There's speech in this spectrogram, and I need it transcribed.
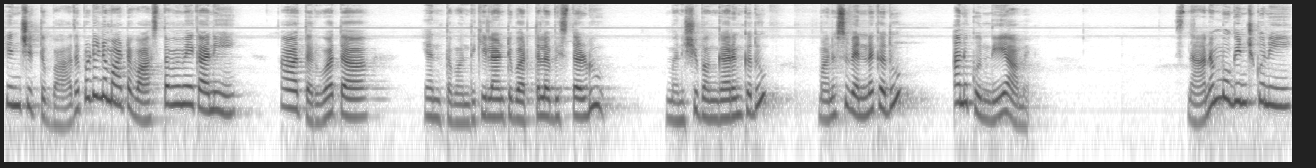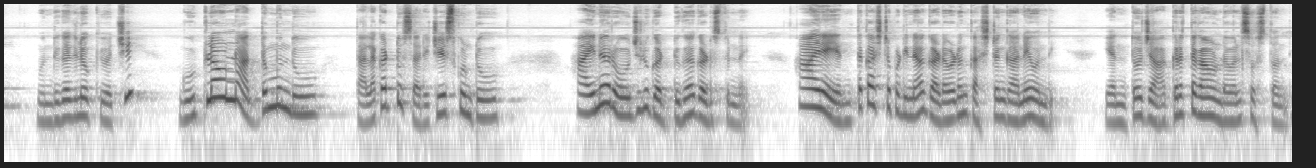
కించిత్ బాధపడిన మాట వాస్తవమే కానీ ఆ తరువాత ఎంతమందికి ఇలాంటి భర్త లభిస్తాడు? మనిషి బంగారం కదూ? మనసు వెన్న కదూ? అనుకుంది ఆమె. స్నానం ముగించుకుని ముందు గదిలోకి వచ్చి గూట్లో ఉన్న అద్దం ముందు తలకట్టు సరిచేసుకుంటూ అయినా రోజులు గడ్డుగా గడుస్తున్నాయి. ఆయన ఎంత కష్టపడినా గడవడం కష్టంగానే ఉంది. ఎంతో జాగ్రత్తగా ఉండవలసి వస్తోంది.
